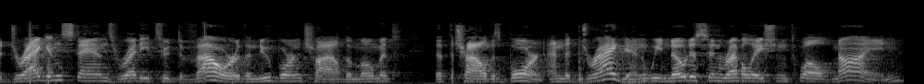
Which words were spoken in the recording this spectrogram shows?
The dragon stands ready to devour the newborn child the moment that the child is born. And the dragon, we notice in Revelation 12:9,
